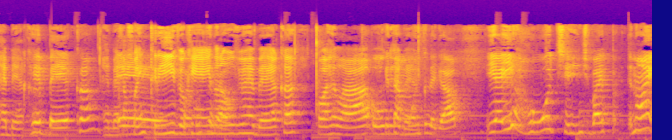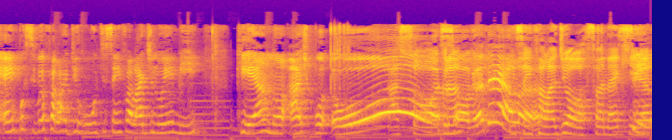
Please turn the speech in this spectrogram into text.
Rebeca. Rebeca. Rebeca É, foi incrível. foi Quem ainda legal. não ouviu Rebeca, corre lá, ouve Porque tá Rebeca. muito legal. E aí, Ruth, a gente vai. Não é, é impossível falar de Ruth sem falar de Noemi, que é a, no, a, espo- oh, A sogra. a sogra dela. E sem falar de Orfa, né? Que Sim. é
